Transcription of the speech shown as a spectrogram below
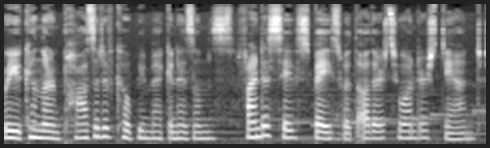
where you can learn positive coping mechanisms, find a safe space with others who understand,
